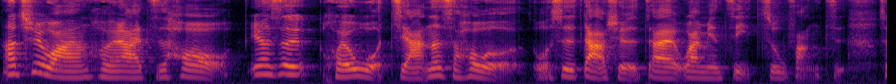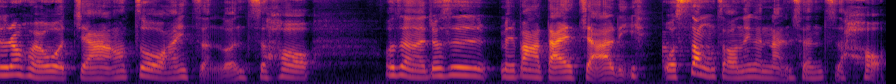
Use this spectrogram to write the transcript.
然后去完回来之后，因为是回我家，那时候我我是大学在外面自己租房子，所以就回我家，然后做完一整轮之后。我整个就是没办法待在家里。我送走那个男生之后，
